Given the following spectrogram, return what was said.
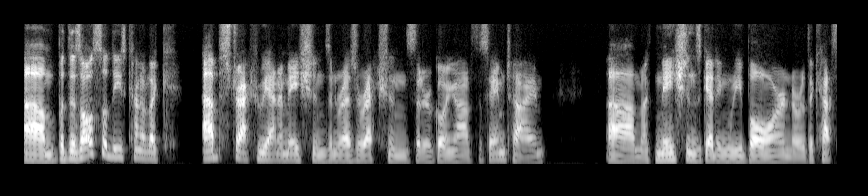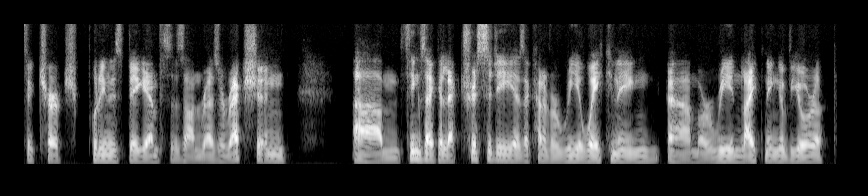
um, but there's also these kind of like abstract reanimations and resurrections that are going on at the same time, um, like nations getting reborn or the Catholic Church putting this big emphasis on resurrection, um, things like electricity as a kind of a reawakening um, or re-enlightening of Europe,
